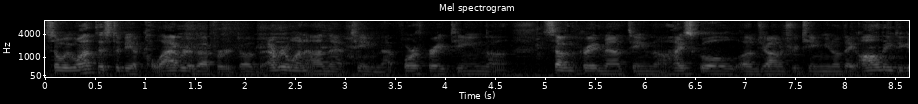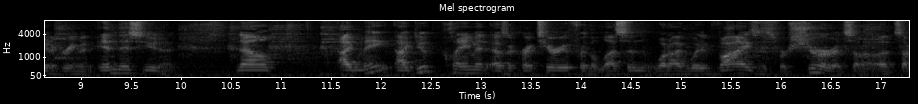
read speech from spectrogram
So we want this to be a collaborative effort of everyone on that team, that fourth grade team, the seventh grade math team, the high school um, geometry team, you know, they all need to get agreement in this unit. Now, I may, I do claim it as a criteria for the lesson. What I would advise is for sure it's a, it's a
